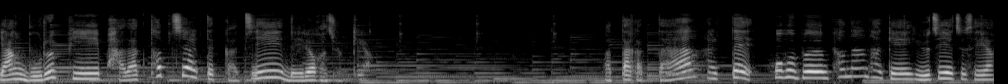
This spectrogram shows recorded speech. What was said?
양 무릎이 바닥 터치할 때까지 내려가 줄게요. 왔다 갔다 할 때 호흡은 편안하게 유지해 주세요.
